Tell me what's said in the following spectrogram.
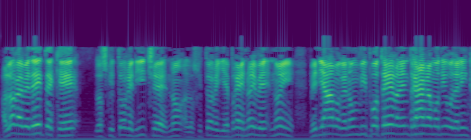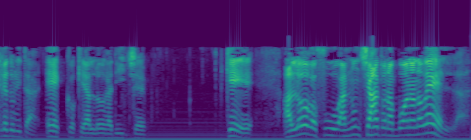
Allora vedete che lo scrittore dice, no, lo scrittore agli ebrei, noi, noi, vediamo che non vi poterono entrare a motivo dell'incredulità. Ecco che allora dice che a loro fu annunziata una buona novella,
